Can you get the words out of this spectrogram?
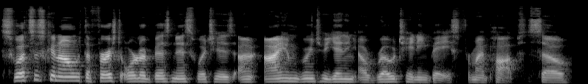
So let's just get on with the first order of business which is I, I am going to be getting a rotating base for my pops. So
